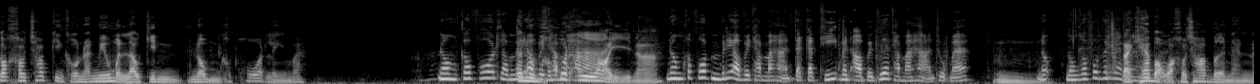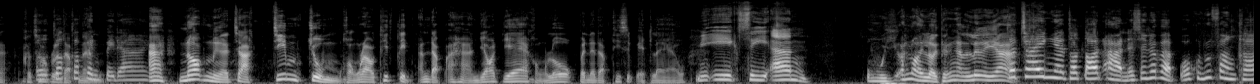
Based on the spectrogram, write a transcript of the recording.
ก็เขาชอบกินโคโคนัทมิลค์เหมือนเรากินนมข้าวโพดอะไรอย่างเงี้ยป่ะ นมข้าวโพดเราไม่แต่ได้นเอามไปข้าวทำโพดอาอหารร่อยนะ นมข้าวโพดมันไม่ได้เอาไปทำอาหารแต่กะทิมันเอาไปเพื่อทำอาหารถูกไหมอืม นมนมข้าวโพดไม่ได้ทำอาหารแต่แค่บอกว่าเขาชอบเบอร์นั้นน่ะเขาชอบเออก็ระดับก็นั้เป็นนไปได้ อะนอกเหนือจากจิ้มจุ่มของเราที่ติดอันดับอาหารยอดแย่ของโลกเป็นอันดับที่ 11 แล้วมีอีกสี่อัน อุ้ยอร่อยเลยทั้งนั้นเลยอะก็ใช่ไงตอนตอนอ่านเนี่ยฉันก็แบบโอ้คุณผู้ฟังคะ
